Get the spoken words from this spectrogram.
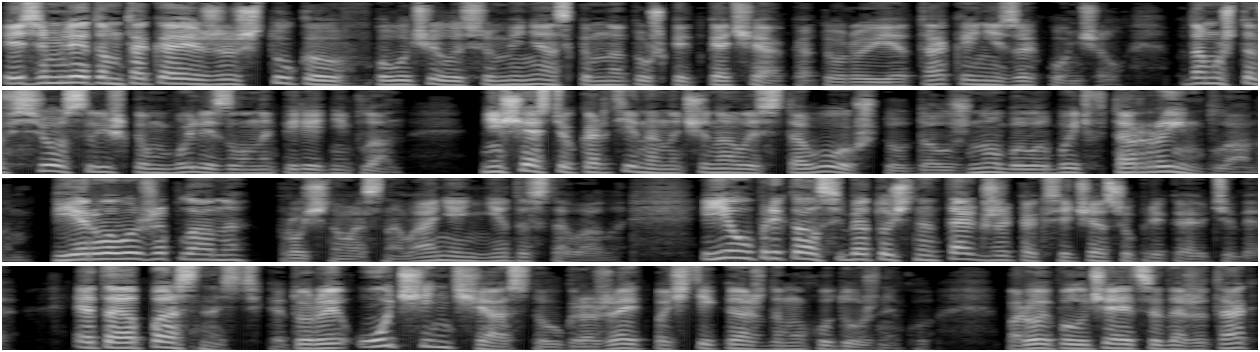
Этим летом такая же штука получилась у меня с комнатушкой ткача, которую я так и не закончил, потому что все слишком вылезло на передний план. Несчастью, картина начиналась с того, что должно было быть вторым планом. Первого же плана, прочного основания, не доставало. И я упрекал себя точно так же, как сейчас упрекаю тебя. Это опасность, которая очень часто угрожает почти каждому художнику. Порой получается даже так,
